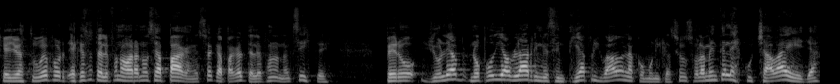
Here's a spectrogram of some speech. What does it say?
que yo estuve por... Es que esos teléfonos ahora no se apagan, eso de que apaga el teléfono no existe. Pero yo no podía hablar ni me sentía privado en la comunicación, solamente la escuchaba a ella,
